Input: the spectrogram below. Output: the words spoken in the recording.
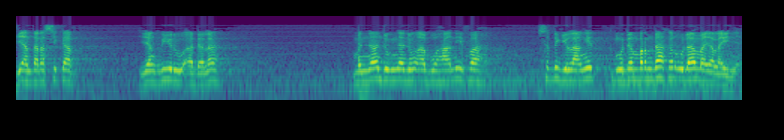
Di antara sikap yang keliru adalah menyanjung-nyanjung Abu Hanifah setinggi langit kemudian merendahkan ulama yang lainnya.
